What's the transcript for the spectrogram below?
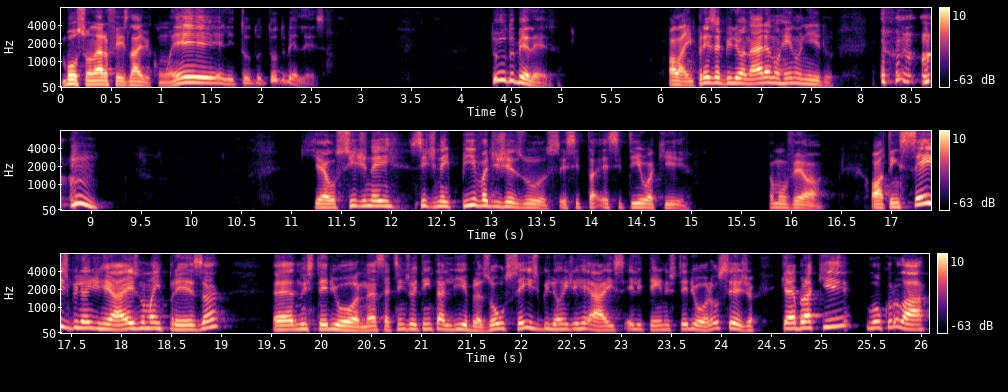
Bolsonaro fez live com ele, tudo, tudo beleza. Tudo beleza. Olha lá, empresa bilionária no Reino Unido. que é o Sidney, Sidney Piva de Jesus, esse, esse tio aqui. Vamos ver, ó. Ó, tem 6 bilhões de reais numa empresa é, no exterior, né? 780 libras ou 6 bilhões de reais ele tem no exterior. Ou seja, quebra aqui, lucro lá.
